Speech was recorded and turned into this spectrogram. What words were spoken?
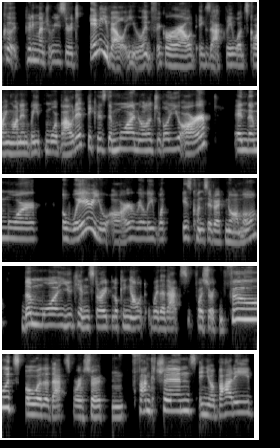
could pretty much research any value and figure out exactly what's going on and read more about it because the more knowledgeable you are and the more aware you are really what is considered normal the more you can start looking out whether that's for certain foods or whether that's for certain functions in your body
